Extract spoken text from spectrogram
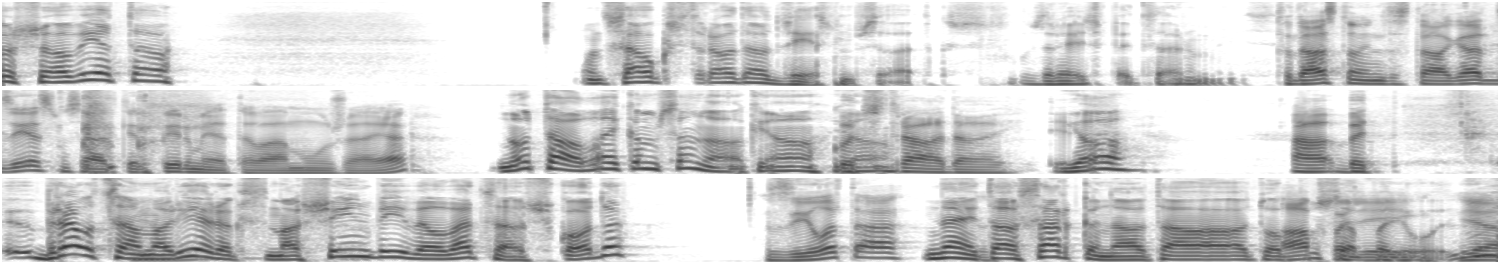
pašā vietā. Un sāku strādāt dziesmu svētkus uzreiz pēc armijas. Tad 80. gada dziesmu svētki ir pirmie tavā mūžā. Ja? Nu, tā laikam sanāk, jā. Kur jā. tu strādāji? Tie- jā. Ā, bet Braucām ar ierakstu mašīnu, bija vēl vecā Skoda. Zilatā. Nē, tā sarkanā, tā pusapaļo. jā.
